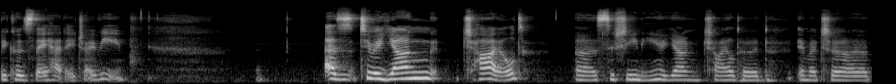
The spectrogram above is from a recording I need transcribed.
because they had HIV. As to a young child, uh, Sashini, a young childhood, immature,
